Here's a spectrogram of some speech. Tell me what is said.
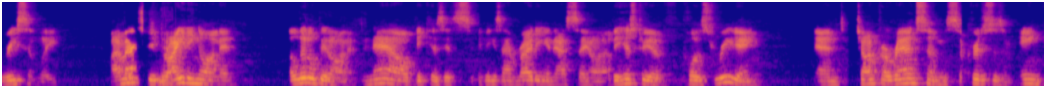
recently. I'm actually writing on it a little bit on it now because it's because I'm writing an essay on the history of close reading and John Crowe Ransom's Criticism Inc.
